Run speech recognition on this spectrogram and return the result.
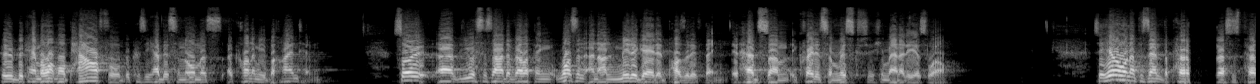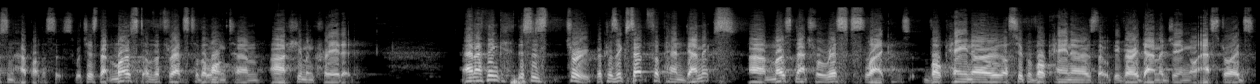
who became a lot more powerful because he had this enormous economy behind him. So uh, the USSR developing wasn't an unmitigated positive thing. It had some, it created some risks to humanity as well. So here I want to present the person versus person hypothesis, which is that most of the threats to the long term are human created. And I think this is true because except for pandemics, uh, most natural risks like volcanoes or supervolcanoes that would be very damaging or asteroids,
